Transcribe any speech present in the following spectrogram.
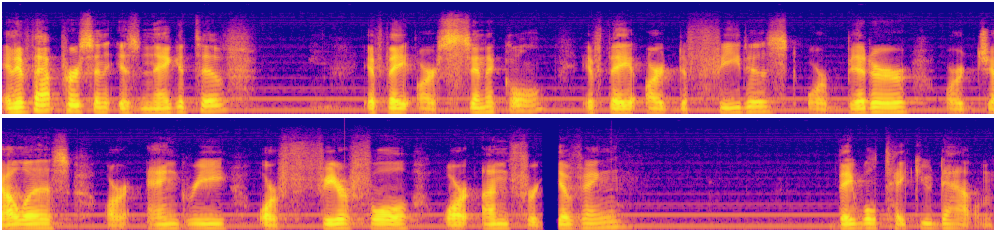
And if that person is negative, if they are cynical, if they are defeatist or bitter or jealous or angry or fearful or unforgiving, they will take you down.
